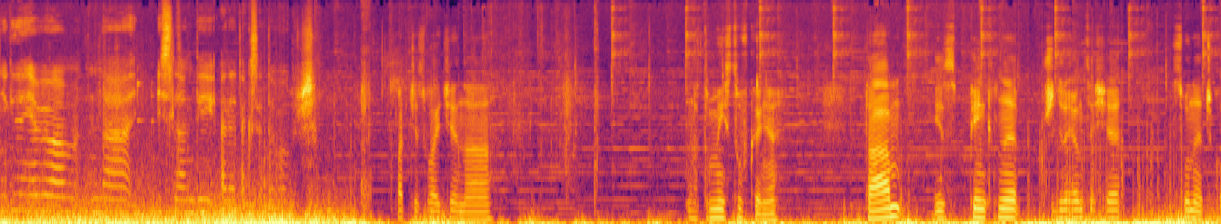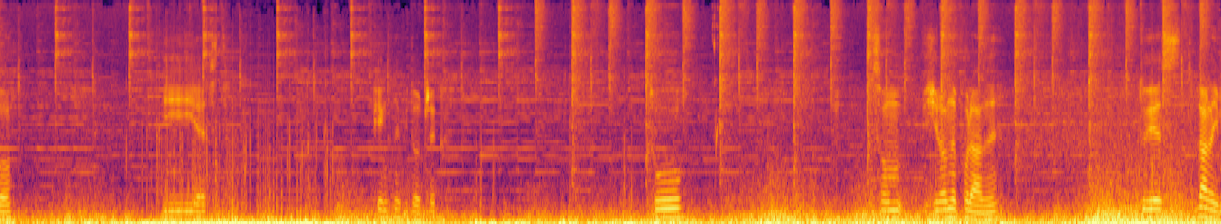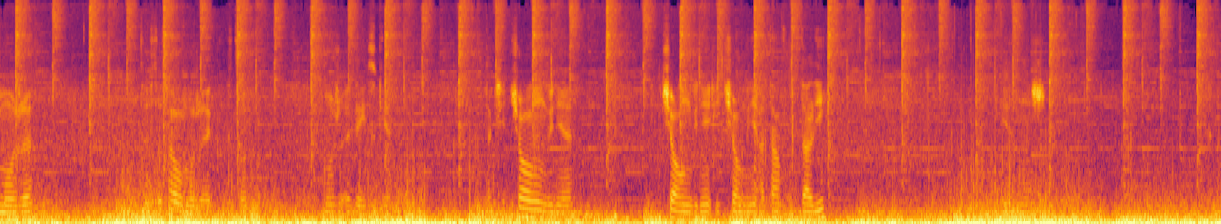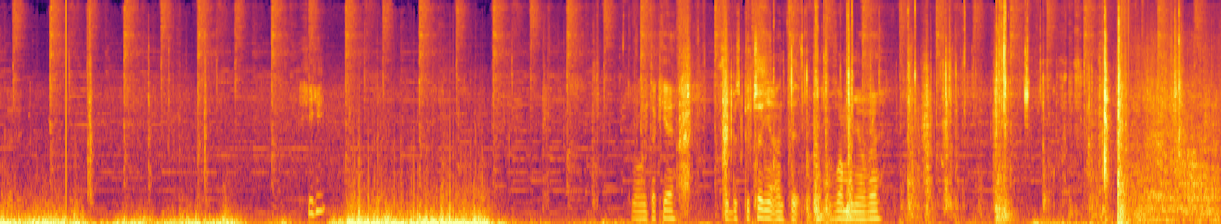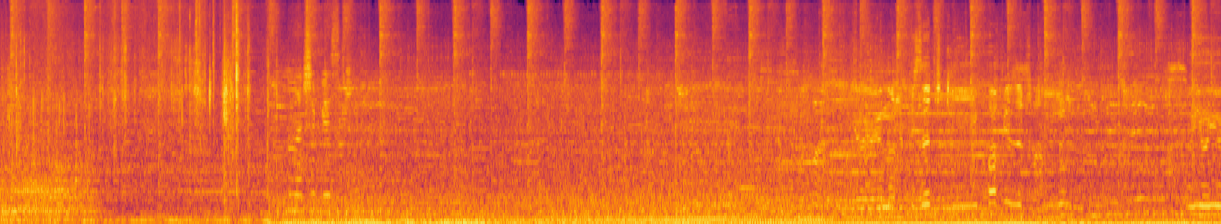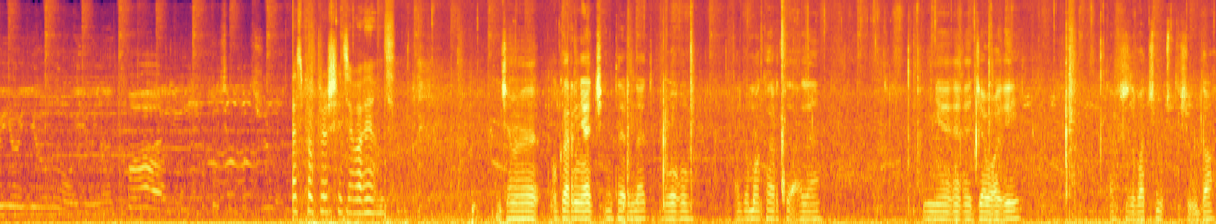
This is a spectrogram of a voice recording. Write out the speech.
Nigdy nie byłam na Islandii, ale tak sobie to wyobrażam. Patrzcie, słuchajcie, na na tą miejscówkę, nie? Tam jest piękne, przydzierające się słoneczko i jest piękny widoczek. Tu zielone polany. Tu jest dalej morze. To jest to samo morze jak to. Morze Egejskie. Tak się ciągnie, ciągnie i ciągnie, a tam w oddali jest nasz. Hihi. Tu mamy takie zabezpieczenie antywłamaniowe. Nasze pieski. Nasze piseczki, papiezeczki. No Teraz poproszę działający. Będziemy ogarniać internet, bo Aga ma kartę, ale nie działa jej. Także zobaczymy, czy to się uda.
